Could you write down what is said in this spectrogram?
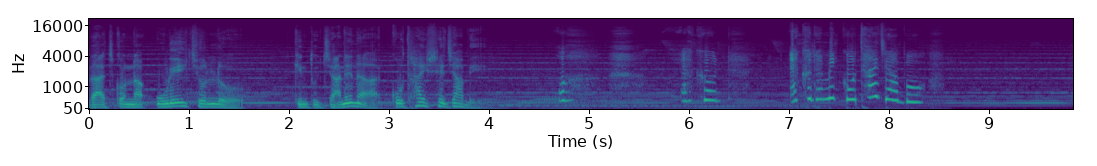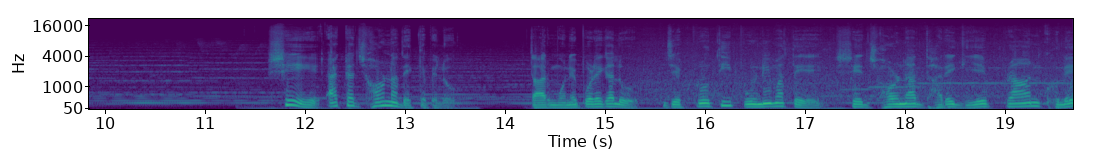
রাজকন্যা উড়েই চলল কিন্তু জানে না কোথায় সে যাবে। এখন এখন আমি কোথায় যাব? সে একটা ঝর্ণা দেখতে পেল। তার মনে পড়ে গেল যে প্রতি পূর্ণিমাতে সে ঝর্ণার ধারে গিয়ে প্রাণ খুলে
